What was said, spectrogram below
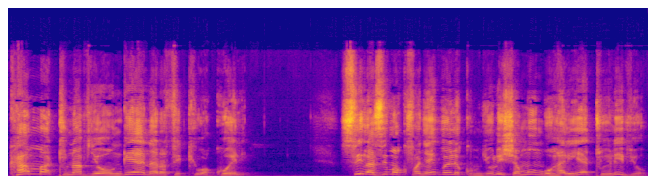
kama tunavyoongea na rafiki wa kweli. Si lazima kufanya hivyo ili kumjulisha mungu hali yetu ilivyo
